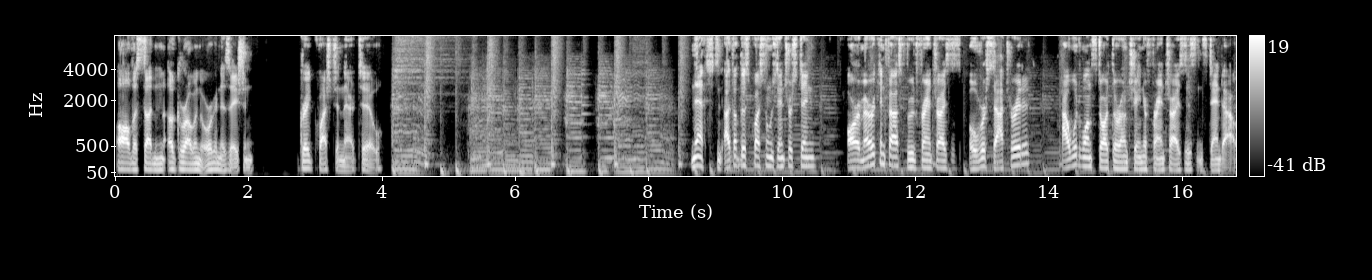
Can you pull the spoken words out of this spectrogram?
all of a sudden a growing organization. Great question there, too. Next, I thought this question was interesting. Are American fast food franchises oversaturated? How would one start their own chain of franchises and stand out?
